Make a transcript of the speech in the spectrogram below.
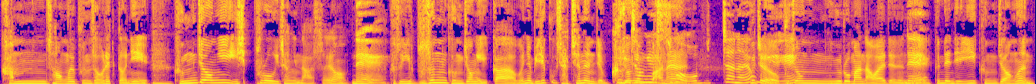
감성을 분석을 했더니 음. 긍정이 20% 이상이 나왔어요. 네. 그래서 이게 무슨 긍정일까? 왜냐 면 미리국 자체는 이제 부정이 수가 없잖아요. 그죠. 예. 부정으로만 나와야 되는데, 네. 근데 이제 이 긍정은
